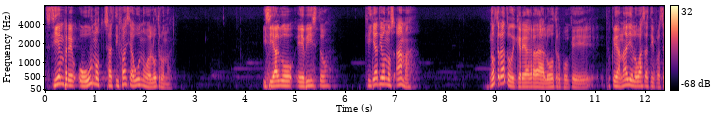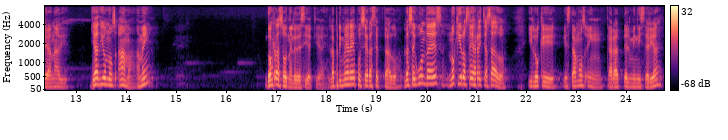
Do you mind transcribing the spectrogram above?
siempre o uno satisface a uno o al otro no. Y si algo he visto, que ya Dios nos ama. No trato de querer agradar al otro porque, porque a nadie lo va a satisfacer a nadie. Ya Dios nos ama. Amén. Dos razones le decía que hay. La primera es por ser aceptado. La segunda es, no quiero ser rechazado. Y lo que estamos en carácter ministerial,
